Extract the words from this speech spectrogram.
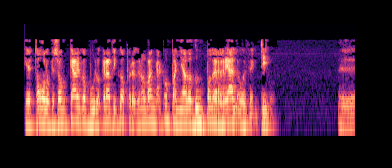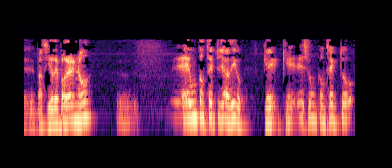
que es todo lo que son cargos burocráticos, pero que no van acompañados de un poder real o efectivo. Eh, vacío de poder no. Eh, es un concepto, ya lo digo, que, es un concepto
